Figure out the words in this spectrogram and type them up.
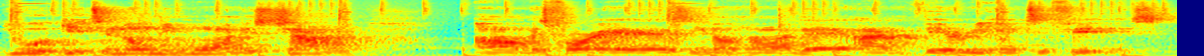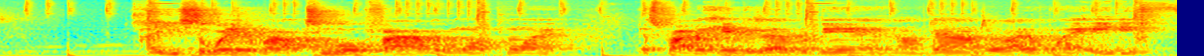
you will get to know me more on this channel um, as far as, you know, knowing that I'm very into fitness. I used to weigh about 205 at one point. That's probably the heaviest I've ever been. And I'm down to like 180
